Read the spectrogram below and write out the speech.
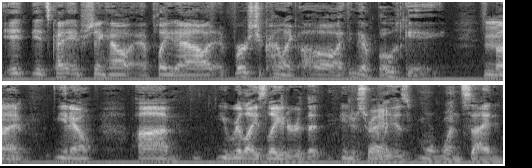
it it's kind of interesting how it played out. At first, you're kind of like, oh, I think they're both gay, but you know, um, you realize later that you know it really is more one sided.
